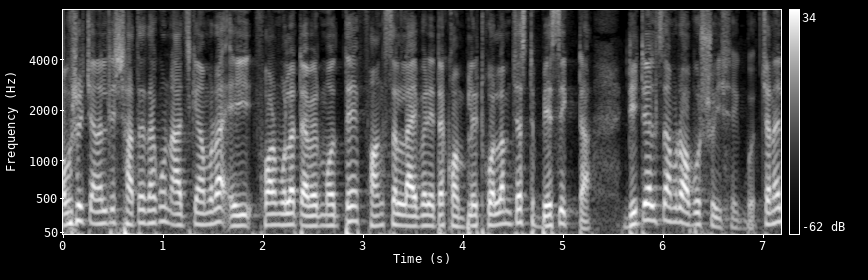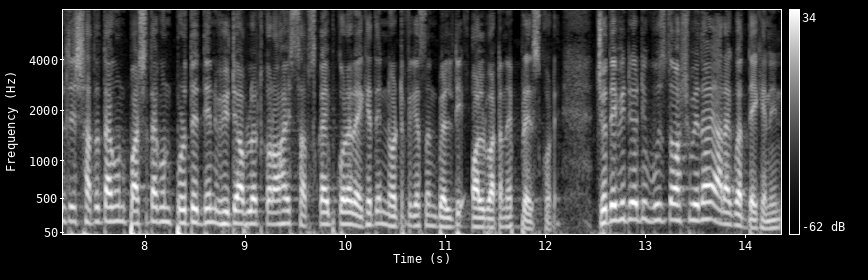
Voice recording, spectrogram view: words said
অবশ্যই চ্যানেলটির সাথে থাকুন। আজকে আমরা এই ফর্মুলা ট্যাবের মধ্যে ফাংশন লাইব্রেরি এটা কমপ্লিট করলাম জাস্ট বেসিকটা ডিটেলস আমরা অবশ্যই শিখব। চ্যানেলটির সাথে থাকুন, পাশে থাকুন, প্রতিদিন ভিডিও আপলোড করা হয় সাবস্ক্রাইব করে রেখে দিন নোটিফিকেশন বেলটি অল বাটনে প্রেস করে। যদি ভিডিওটি বুঝতে অসুবিধা হয়, আরেকবার দেখে নিন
